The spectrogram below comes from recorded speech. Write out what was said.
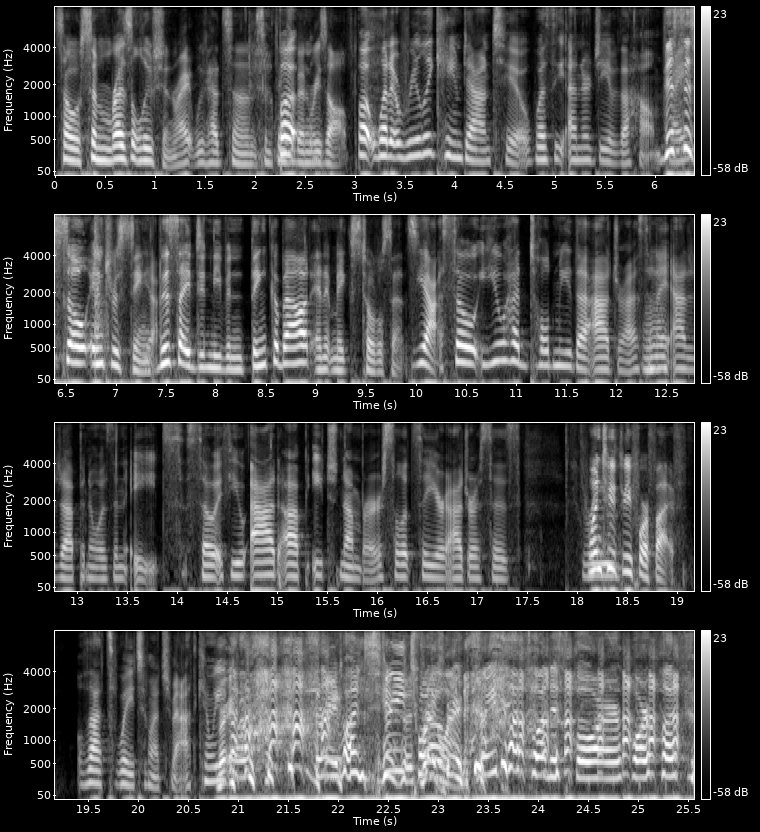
So some resolution, right? We've had some some things have been resolved. But what it really came down to was the energy of the home. This right? is so interesting. This I didn't even think about, and it makes total sense. Yeah, so you had told me the address and Mm-hmm. I added up and it was an eight. So if you add up each number, so let's say your address is three, One, two, three, four, five. Well, that's way too much math. Can we go three, one, two? Three, So 21. three plus one is four. Four plus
